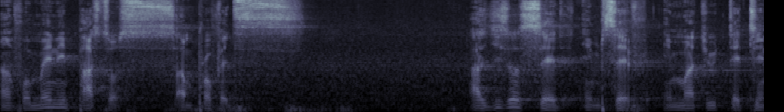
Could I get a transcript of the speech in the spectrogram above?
and for many pastors and prophets. As Jesus said himself in Matthew 13,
